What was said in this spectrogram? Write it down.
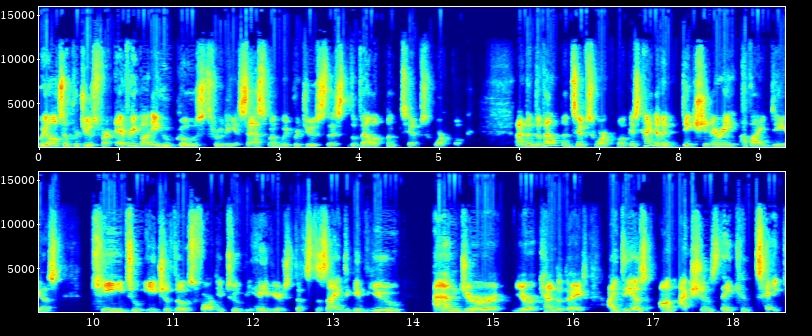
we also produce for everybody who goes through the assessment, we produce this development tips workbook. And the development tips workbook is kind of a dictionary of ideas key to each of those 42 behaviors that's designed to give you and your, your candidate ideas on actions they can take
